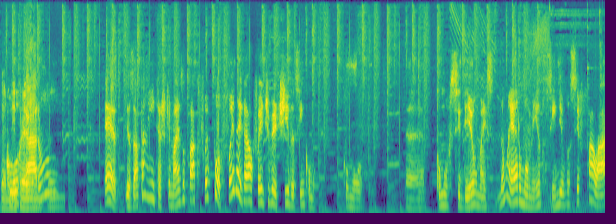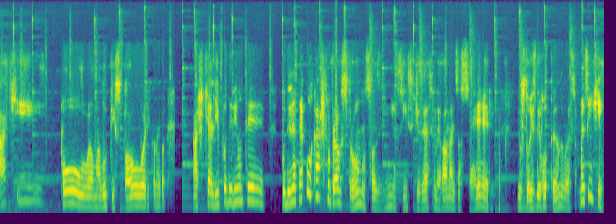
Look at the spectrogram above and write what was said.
Foi... Colocaram. É, exatamente. Acho que mais o fato foi, pô, foi legal, foi divertido, assim, como. Como. É, como se deu, mas não era o momento, assim, de você falar que. Pô, é uma luta histórica, um negócio. Acho que ali poderiam ter. Poderia até colocar, acho que o Braun Strowman sozinho, assim, se quisessem levar mais a sério. E os dois derrotando o Mas enfim,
